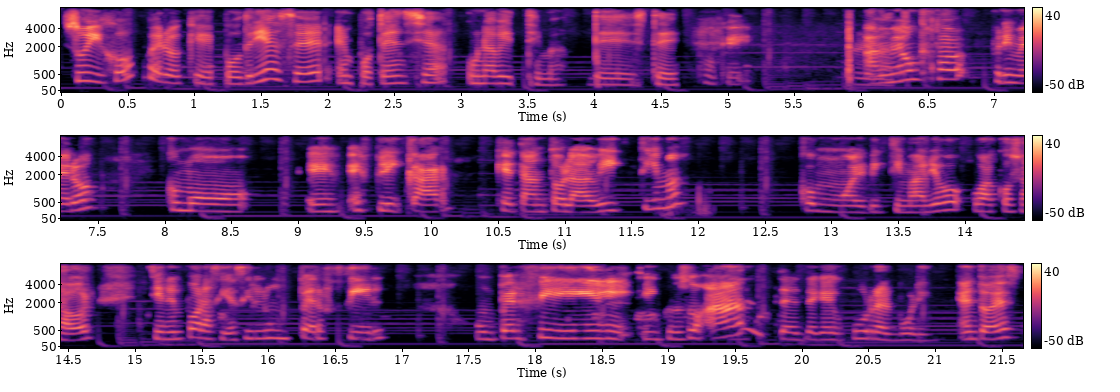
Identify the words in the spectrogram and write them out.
su hijo, pero que podría ser en potencia una víctima de este. Ok. A mí me gusta primero como es explicar que tanto la víctima como el victimario o acosador tienen, por así decirlo, un perfil, un perfil incluso antes de que ocurra el bullying. Entonces,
